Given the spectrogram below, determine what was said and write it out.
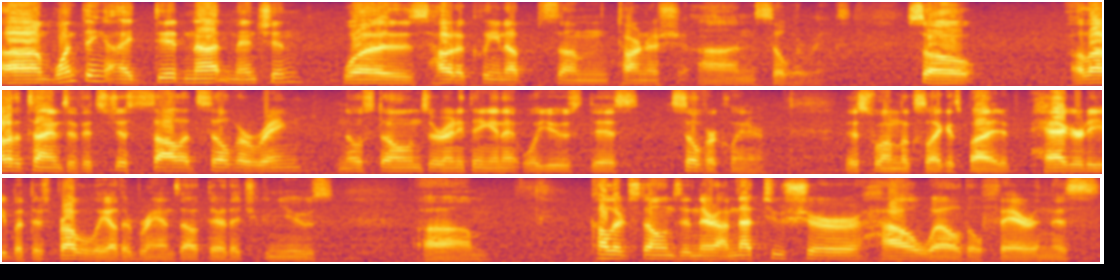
Um, one thing I did not mention was how to clean up some tarnish on silver rings. So a lot of the times if it's just solid silver ring, no stones or anything in it, we'll use this silver cleaner. This one looks like it's by Hagerty, but there's probably other brands out there that you can use. Um, colored stones in there. I'm not too sure how well they'll fare in this,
